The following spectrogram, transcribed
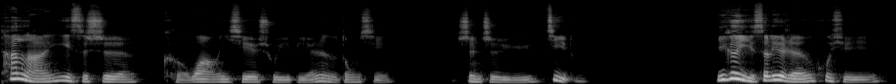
贪婪意思是渴望一些属于别人的东西，甚至于嫉妒。一个以色列人或许。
